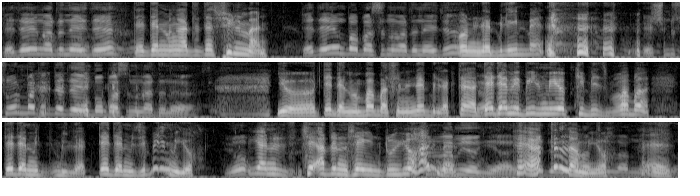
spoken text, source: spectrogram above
Dedenin adı neydi? Dedemin adı da Süleyman. Dedenin babasının adı neydi? Onu ne bileyim ben. Hiç mi sormadık dedenin babasının adını? Yo dedemin babasını ne bilek ta. Dedemi bilmiyor ki biz baba dedemi bilek. Dedemizi bilmiyor. Yok. Yani şey, adını şeyini duyuyor halde. Hatırlamıyorsun yani. He, hatırlamıyor. hatırlamıyorsun.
